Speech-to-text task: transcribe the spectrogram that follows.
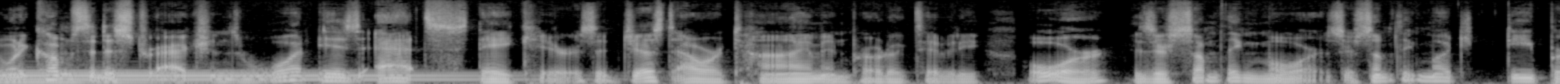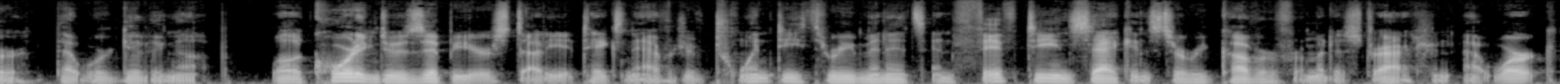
So, when it comes to distractions, what is at stake here? Is it just our time and productivity, or is there something more? Is there something much deeper that we're giving up? Well, according to a Zapier study, it takes an average of 23 minutes and 15 seconds to recover from a distraction at work.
